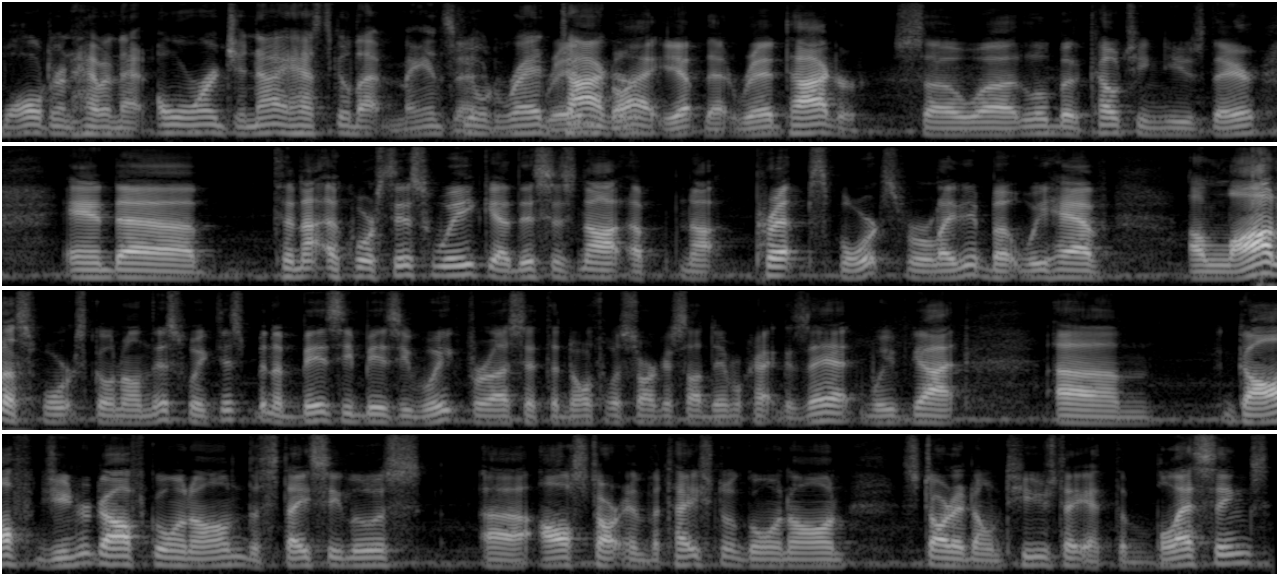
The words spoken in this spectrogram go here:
Waldron having that orange, and now he has to go that Mansfield That red, and tiger. black. Yep, that red tiger. So uh, a little bit of coaching news there, and uh, tonight, of course, this week uh, this is not a, not prep sports related, but we have a lot of sports going on this week. This has been a busy, busy week for us at the Northwest Arkansas Democrat Gazette. We've got um, golf, junior golf going on. The Stacy Lewis uh, All Star Invitational going on started on Tuesday at the Blessings.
